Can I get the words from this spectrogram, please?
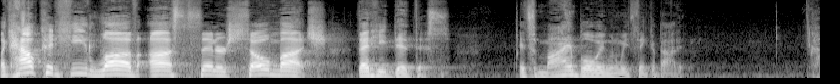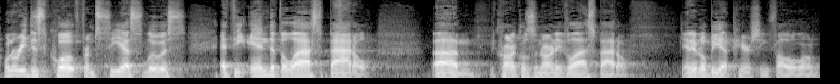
Like, how could he love us sinners so much that he did this? It's mind blowing when we think about it. I want to read this quote from C.S. Lewis at the end of the last battle, um, the Chronicles of Narnia, the last battle. And it'll be up here so you can follow along.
